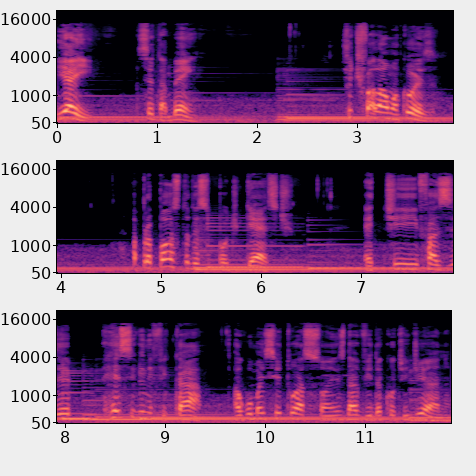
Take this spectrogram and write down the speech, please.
E aí, você tá bem? Deixa eu te falar uma coisa. A proposta desse podcast é te fazer ressignificar algumas situações da vida cotidiana.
